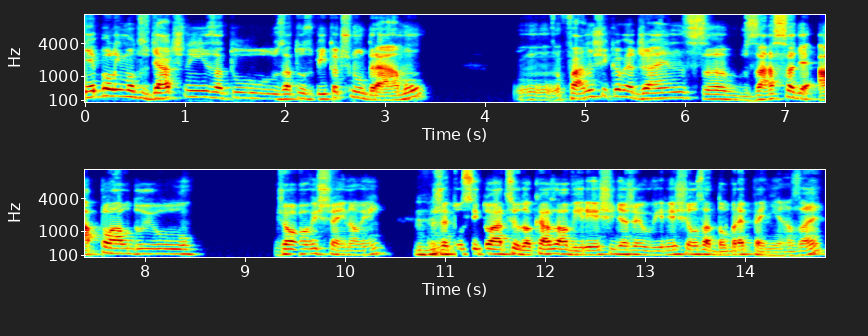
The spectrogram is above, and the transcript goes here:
neboli moc vďační za tú, za tú zbytočnú drámu. Mm, fanúšikovia Giants e, v zásade aplaudujú Joeovi Shaneovi, mm-hmm. že tú situáciu dokázal vyriešiť a že ju vyriešil za dobré peniaze.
